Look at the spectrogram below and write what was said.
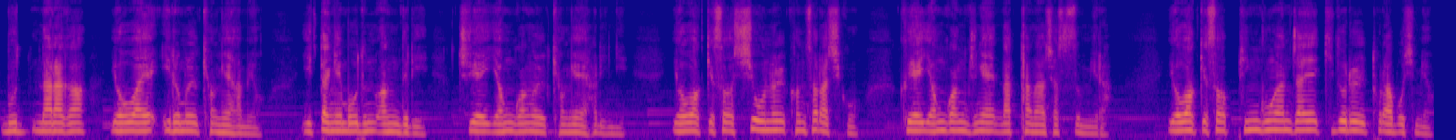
뭇 나라가 여호와의 이름을 경외하며 이 땅의 모든 왕들이 주의 영광을 경외하리니 여호와께서 시온을 건설하시고 그의 영광 중에 나타나셨습니다. 여호와께서 빈궁한 자의 기도를 돌아보시며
